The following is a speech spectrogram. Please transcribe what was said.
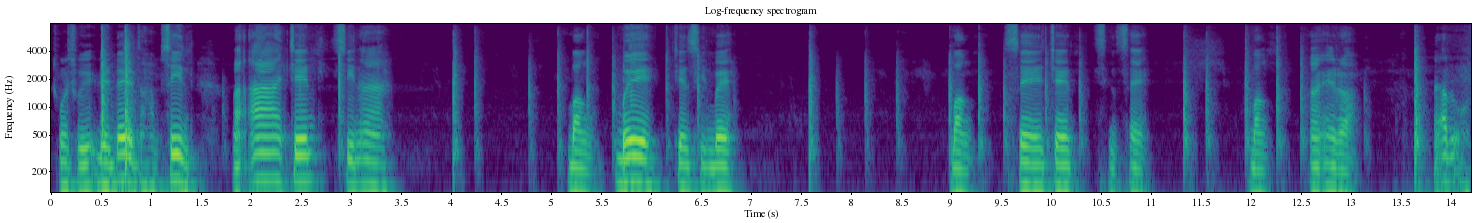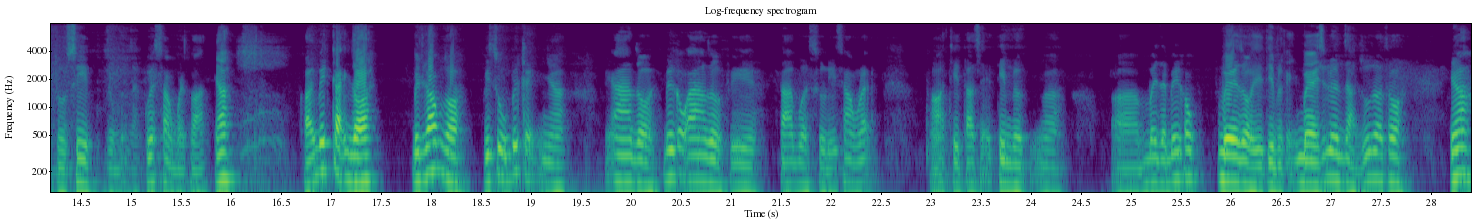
chúng ta chú ý đến đây là hàm sin là a trên sin a bằng b trên sin b bằng c trên sin c bằng 2r áp dụng hàm số sin dùng để giải quyết xong bài toán nhá. Có biết cạnh rồi biết góc rồi. Ví dụ biết cạnh, à, cạnh a rồi biết góc a rồi thì ta vừa xử lý xong đấy. Đó thì ta sẽ tìm được uh, à, bây giờ biết góc b rồi thì tìm được cạnh b sẽ đơn giản rút ra thôi nhá.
